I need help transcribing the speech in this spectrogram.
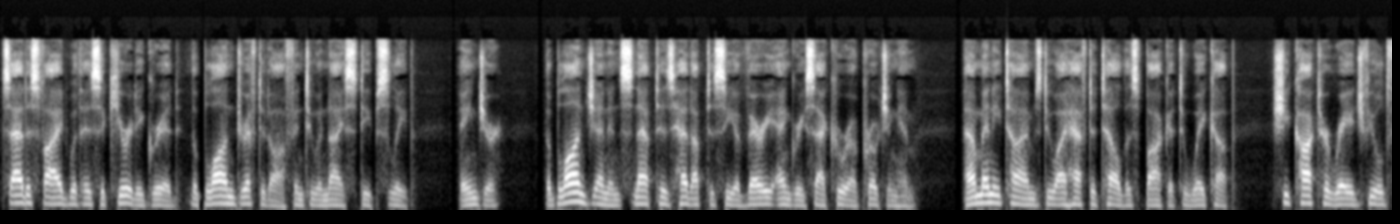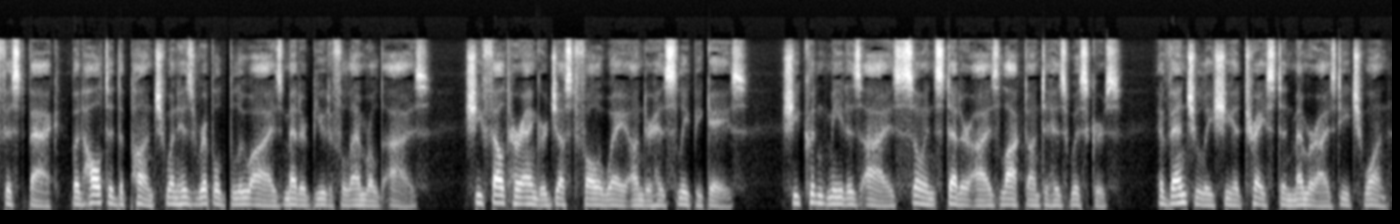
Satisfied with his security grid, the blonde drifted off into a nice deep sleep. Danger. The blonde genin snapped his head up to see a very angry Sakura approaching him. How many times do I have to tell this baka to wake up? She cocked her rage-fueled fist back, but halted the punch when his rippled blue eyes met her beautiful emerald eyes. She felt her anger just fall away under his sleepy gaze. She couldn't meet his eyes so instead her eyes locked onto his whiskers. Eventually she had traced and memorized each one.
